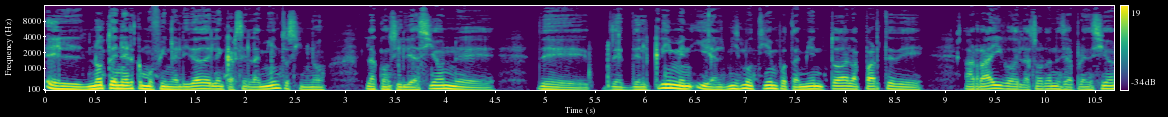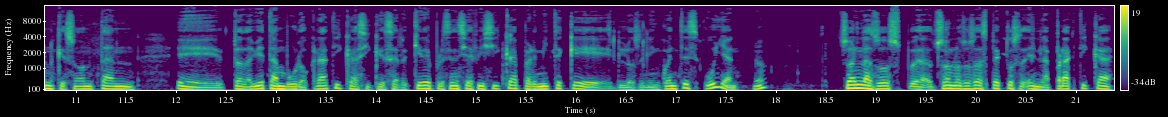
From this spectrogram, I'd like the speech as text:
el no tener como finalidad el encarcelamiento, sino la conciliación eh, de, del crimen y al mismo tiempo también toda la parte de arraigo de las órdenes de aprehensión que son tan eh, todavía tan burocráticas y que se requiere presencia física permite que los delincuentes huyan, ¿no? Son las dos son los dos aspectos en la práctica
